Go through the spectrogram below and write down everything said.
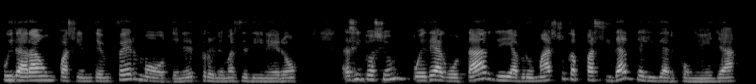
cuidar a un paciente enfermo o tener problemas de dinero. La situación puede agotarle y abrumar su capacidad de lidiar con ella.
